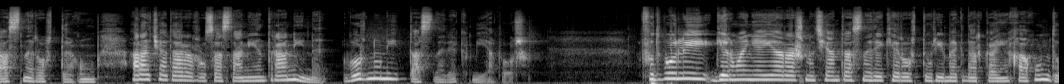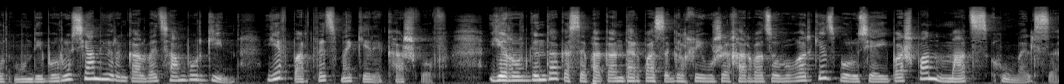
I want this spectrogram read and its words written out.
10-րդ տեղում։ Առաջատարը Ռուսաստանի ընտրանին է, որն ունի 13 միավոր։ Ֆուտբոլի Գերմանիայի առաջնության 13-րդ տուրի մեկնարկային խաղում Դորտմունդի Բորուսիան հյուրընկալվեց Համբուրգին եւ պարտվեց 1-3 հաշվով։ Երրորդ գնդակը սեփական դարպասը գլխի ուժեղ հարվածով ուղարկեց Բորուսիայի պաշտպան Մաց Հումելսը։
